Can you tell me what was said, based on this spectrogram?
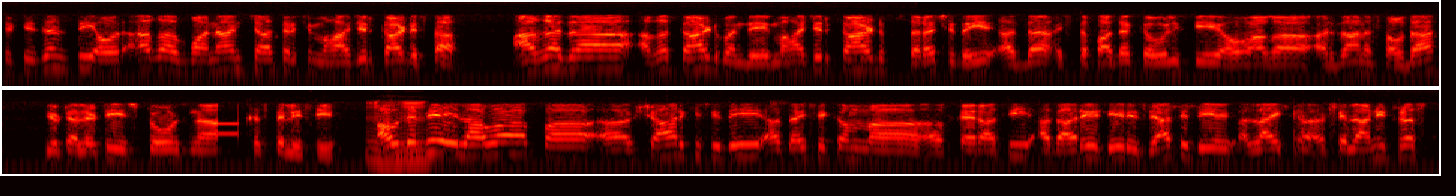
سټیزنز دي او هغه افغانان چې سره چې مهاجر کارت استا هغه دا هغه کارت باندې مهاجر کارت سره چې دی دا استفاده کولی شي او هغه ارزانه سودا یوټیلیټي سٹورز نه خستلی سي او د دې علاوه په شهر کې دی د شکم خیراتي ادارې ډېر زیات دي لایک سیلانی ټرست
